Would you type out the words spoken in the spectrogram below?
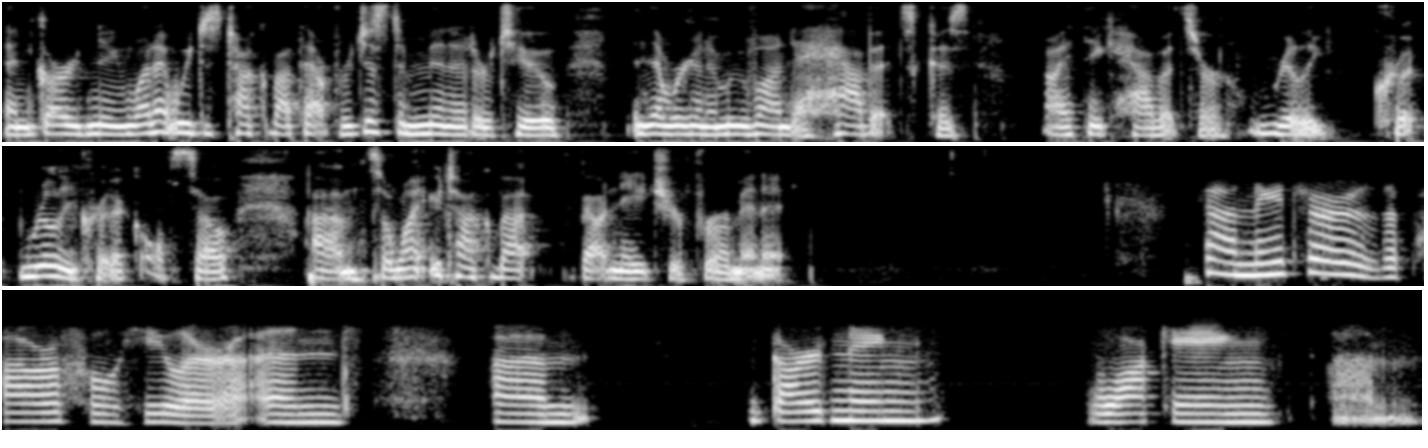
and gardening. Why don't we just talk about that for just a minute or two, and then we're going to move on to habits because I think habits are really really critical. So, um, so why don't you talk about about nature for a minute? Yeah, nature is a powerful healer, and um, gardening, walking, um,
